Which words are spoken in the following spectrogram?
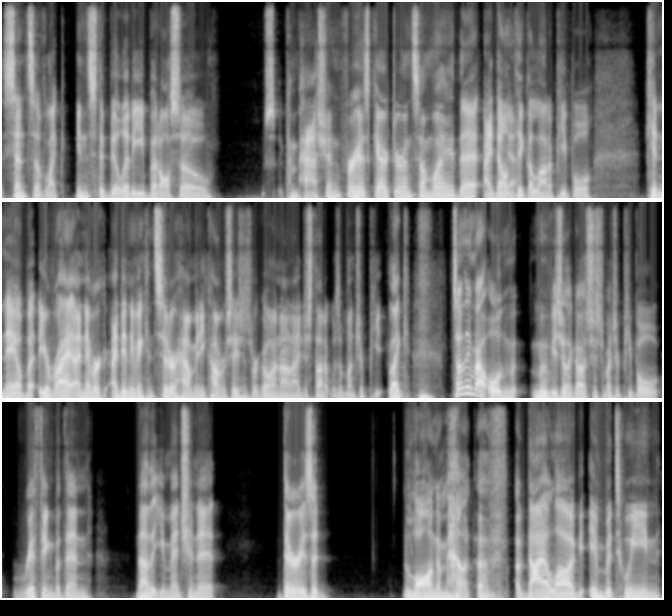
sense of like instability but also compassion for his character in some way that I don't yeah. think a lot of people can nail but you're right I never I didn't even consider how many conversations were going on I just thought it was a bunch of people like something about old m- movies you're like oh it's just a bunch of people riffing but then now that you mention it there is a long amount of of dialogue in between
